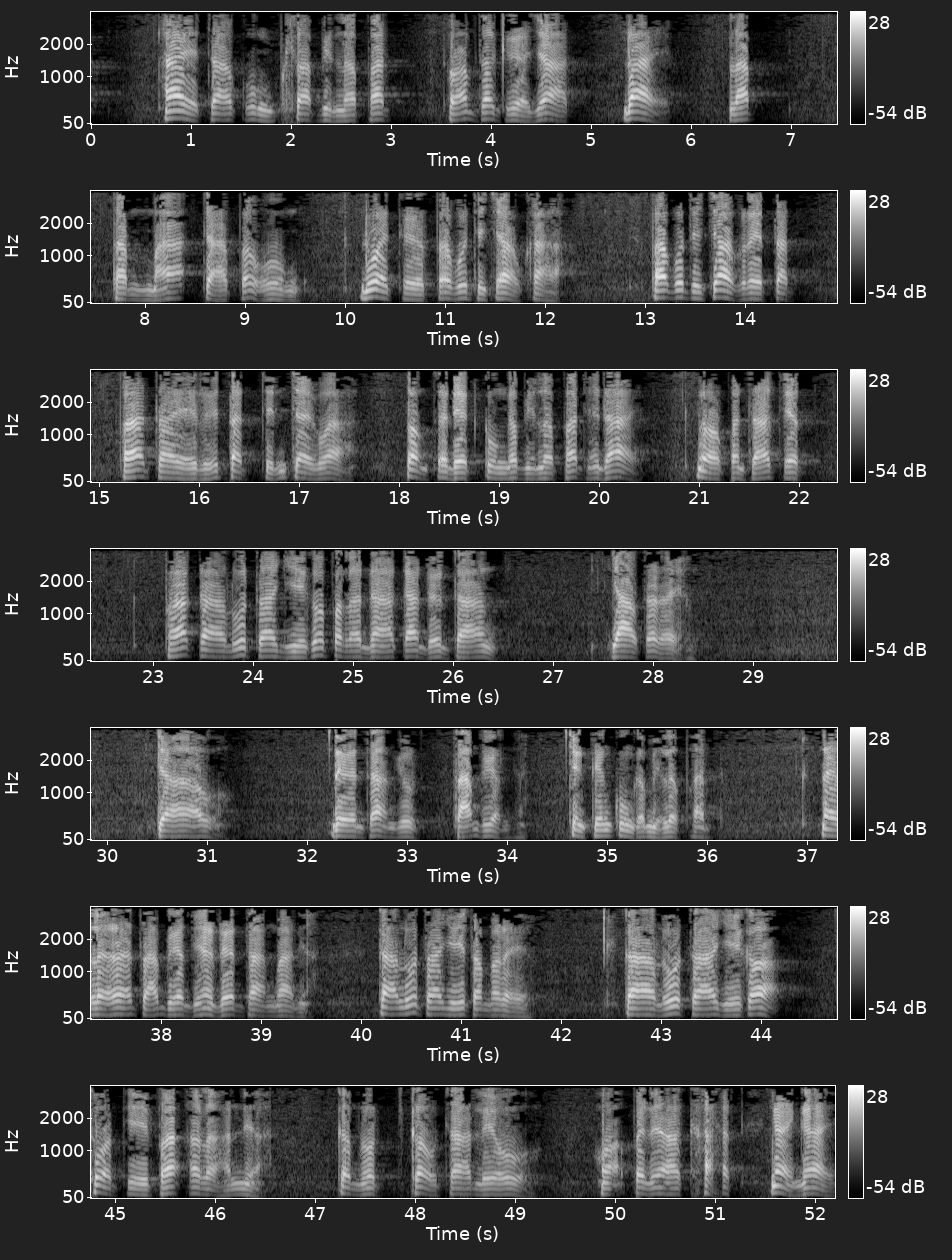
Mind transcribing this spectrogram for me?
ให้ชาวกรุงกบิลพัทพร้อมทั้งเกลือยากได้รับธรรมะจากพระองค์ ด้วยเถิดพระพุทธเจ้าข้าพระพุทธเจ้าเลยตัดพระไทยหรือตัดสินใจว่าต้องเสด็จกรุงกบิลพัทให้ได้เมื่อออกพรรษาเจ็ดพระกาลุตายีก็ปรณาการเดินทาง ยาวเท่าไหร่ยาวเดินทางอยู่สามเดือนจึงถึงกรุงกบิลพัทในระยะสามเดือนที่เดินทางมาเนี่ยการรู้ทายีทำอะไรการรู้ทายีก็โทษที่พระอรหันเนี่ยกำหนดเข้าชาเร็วเหาะไปในอากาศง่ายง่าย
